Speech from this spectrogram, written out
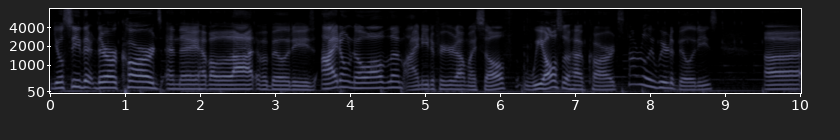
you'll see that there are cards and they have a lot of abilities. I don't know all of them. I need to figure it out myself. We also have cards, not really weird abilities. Uh,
